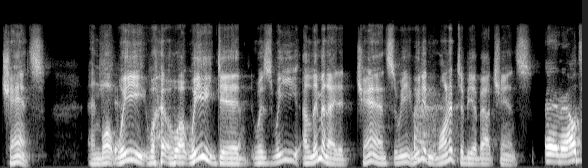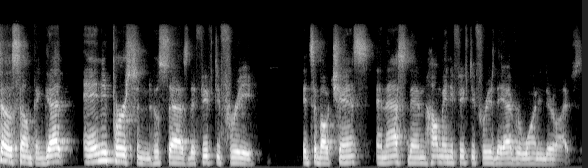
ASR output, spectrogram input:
chance. And what yeah. we what we did was we eliminated chance. We we didn't want it to be about chance. Hey man, I'll tell you something. Get any person who says the 53 it's about chance and ask them how many 53s they ever won in their lives.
